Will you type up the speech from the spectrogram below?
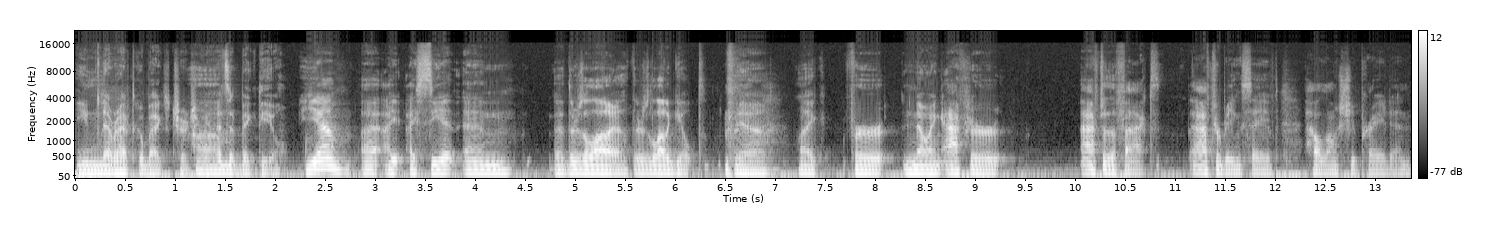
you never have to go back to church again. Um, that's a big deal. Yeah, I, I, I see it, and there's a lot of there's a lot of guilt. Yeah. like for knowing after after the fact after being saved how long she prayed and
